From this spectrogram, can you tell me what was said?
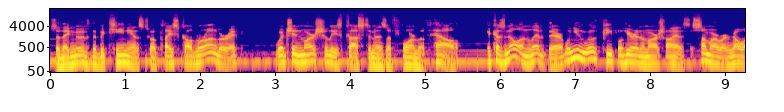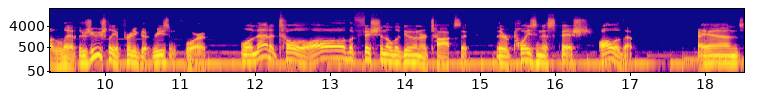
So they moved the Bikinians to a place called Rongerik, which in Marshallese custom is a form of hell because no one lived there. When you move people here in the Marshall Islands to somewhere where no one lived, there's usually a pretty good reason for it. Well, in that atoll, all the fish in the lagoon are toxic. They're poisonous fish, all of them. And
